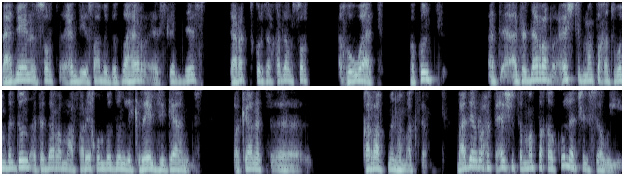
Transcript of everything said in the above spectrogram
بعدين صرت عندي إصابة بالظهر slipped آه، disc تركت كرة القدم صرت هواة. فكنت أتدرب عشت بمنطقة ويمبلدون أتدرب مع فريق ويمبلدون ال crazy gangs فكانت آه، قربت منهم أكثر. بعدين رحت عشت بمنطقه كلها تشيلساوية.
